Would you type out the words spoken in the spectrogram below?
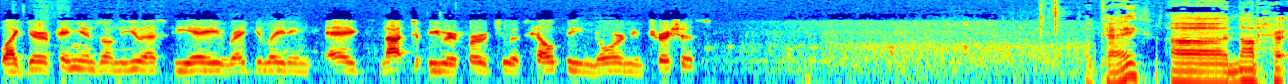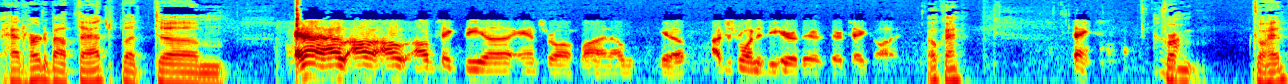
like their opinions on the USDA regulating eggs not to be referred to as healthy nor nutritious. Okay. Uh, not he- had heard about that, but um, And I, I'll, I'll I'll take the uh, answer offline. I you know I just wanted to hear their their take on it. okay. Thanks. From go ahead.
